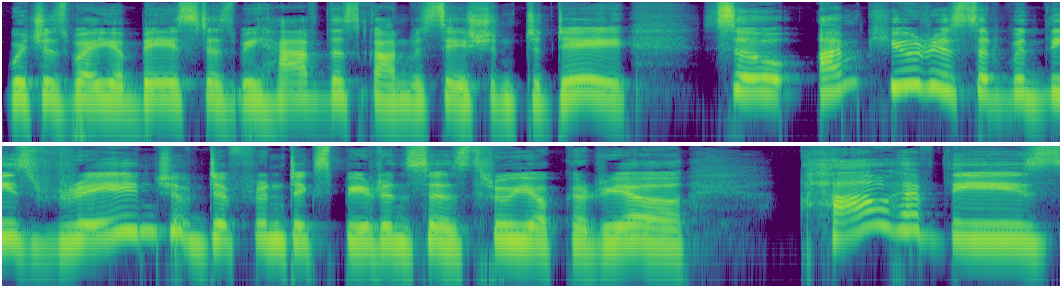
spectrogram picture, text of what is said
which is where you're based as we have this conversation today. So I'm curious that with these range of different experiences through your career, how have these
